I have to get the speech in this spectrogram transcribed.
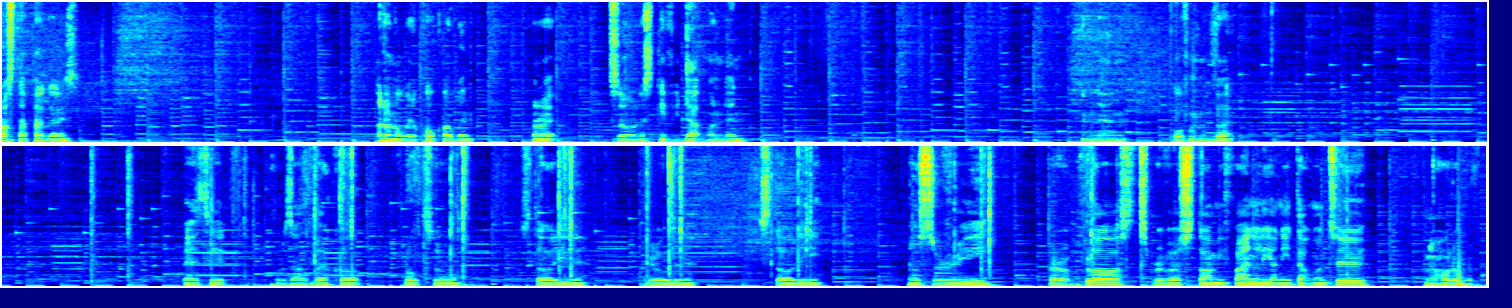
I lost that pack guys. I don't know where the cold card went. Alright, so let's give you that one then. And then go from the back. That's it. Horizontal backup, Floatzel, Staryu, Roller, Starly, Nursery, Blast, Reverse Starmie. Finally, I need that one too. And a of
